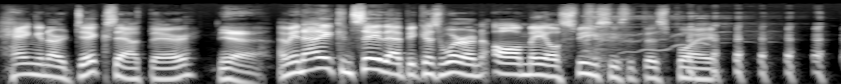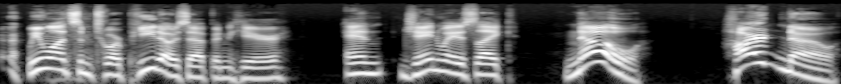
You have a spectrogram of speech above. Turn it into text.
hanging our dicks out there. Yeah. I mean, I can say that because we're an all male species at this point. we want some torpedoes up in here. And Janeway is like, no, hard no.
